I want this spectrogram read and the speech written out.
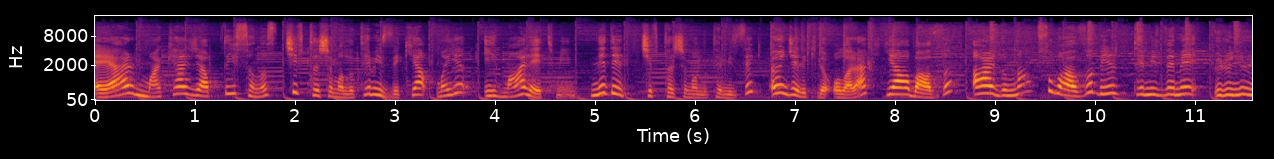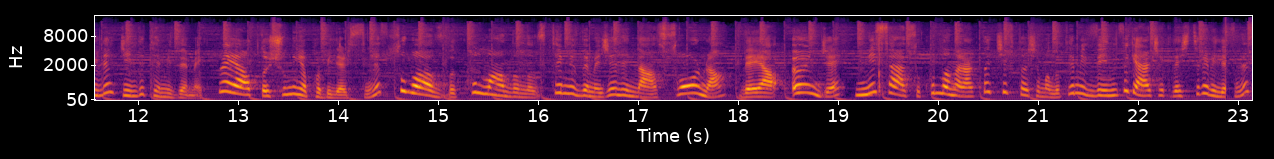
Eğer makyaj yaptıysanız çift aşamalı temizlik yapmayı ihmal etmeyin. Nedir çift aşamalı temizlik? Öncelikli olarak yağ bazlı ardından su bazlı bir temizleme ürünüyle cildi temizlemek. Veyahut da şunu yapabilirsiniz. Su bazlı kullandığınız temizleme jelinden sonra veya önce misel su kullanarak da çift aşamalı temizliğinizi gerçekleştirebilirsiniz.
